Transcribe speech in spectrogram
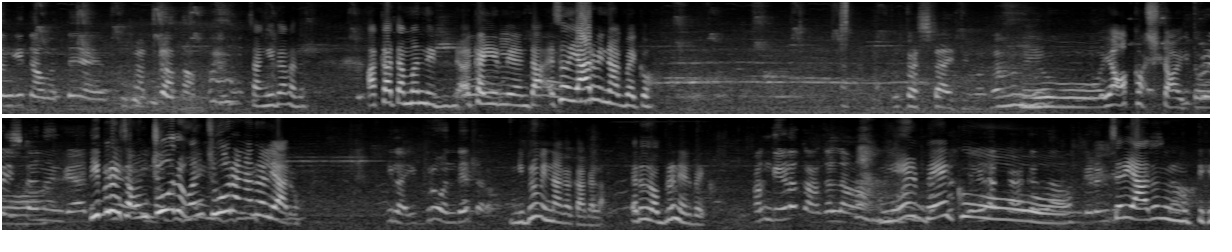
ಸಂಗೀತ ಮತ್ತೆ ಸಂಗೀತ ಬಂದ ಅಕ್ಕ ತಮ್ಮಂದು ಕೈ ಇರಲಿ ಅಂತ. ಸೊ ಯಾರು ವಿನ್ ಆಗಬೇಕು? ಕಷ್ಟ ಆಯ್ತು ಇವಾಗ. ಅಯ್ಯೋ ಯಾಕೆ ಕಷ್ಟ ಆಯ್ತು. ಇಷ್ಟ ನಂಗೆ ಇಬ್ರು ಇಷ್ಟ ಒಂಚೂರು ಒಂಚೂರು ಅನ್ನೋದ್ರಲ್ಲಿ ಯಾರು? ಇಲ್ಲ ಇಬ್ರು ಒಂದೇ ತರ. ಇಬ್ರು ವಿನ್ ಆಗಕ್ಕಾಗಲ್ಲ. ಯಾರಾದ್ರೂ ಒಬ್ರು ಹೇಳ್ಬೇಕು. ಹಂಗ ಹೇಳಕ್ ಆಗಲ್ಲ ಹೇಳ್ಬೇಕು ಸರಿ ಯಾವ್ದೊಂದು ಮುಟ್ಟಿ.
